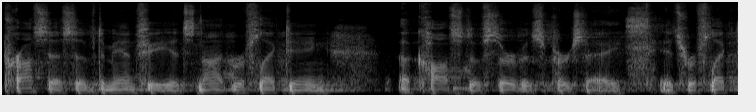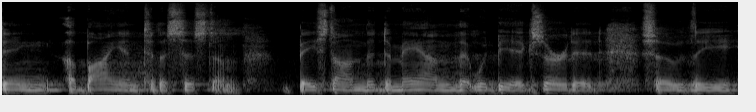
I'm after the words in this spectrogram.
process of demand fee, it's not reflecting a cost of service per se. It's reflecting a buy-in to the system based on the demand that would be exerted. So the,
